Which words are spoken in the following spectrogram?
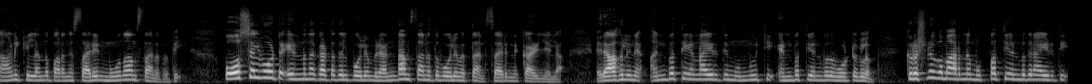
കാണിക്കില്ലെന്ന് പറഞ്ഞ സരിൻ മൂന്നാം സ്ഥാനത്തെത്തി. പോസ്റ്റൽ വോട്ട് എണ്ണുന്ന ഘട്ടത്തിൽ പോലും രണ്ടാം സ്ഥാനത്ത് പോലും എത്താൻ സരിന് കഴിഞ്ഞില്ല. രാഹുലിന് അൻപത്തി എണ്ണായിരത്തി മുന്നൂറ്റി എൺപത്തി ഒൻപത് വോട്ടുകളും കൃഷ്ണകുമാറിന് മുപ്പത്തി ഒൻപതിനായിരത്തി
